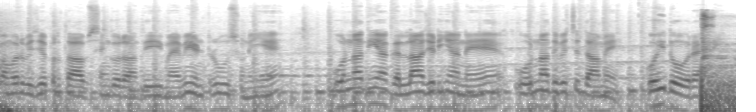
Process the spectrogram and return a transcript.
ਕੰਵਰ ਵਿਜੇ ਪ੍ਰਤਾਪ ਸਿੰਘ ਹੋਰਾਂ ਦੀ ਮੈਂ ਵੀ ਇੰਟਰਵਿਊ ਸੁਣੀ ਹੈ। ਉਹਨਾਂ ਦੀਆਂ ਗੱਲਾਂ ਜਿਹੜੀਆਂ ਨੇ, ਉਹਨਾਂ ਦੇ ਵਿੱਚ ਦਾਵੇਂ ਕੋਈ ਦੋ ਰਹਿ ਨਹੀਂ।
